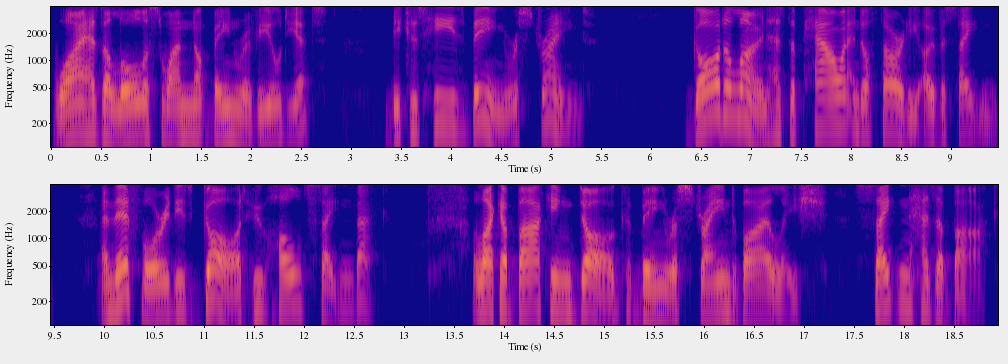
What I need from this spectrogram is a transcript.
Why has the lawless one not been revealed yet? Because he is being restrained. God alone has the power and authority over Satan, and therefore it is God who holds Satan back. Like a barking dog being restrained by a leash, Satan has a bark,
